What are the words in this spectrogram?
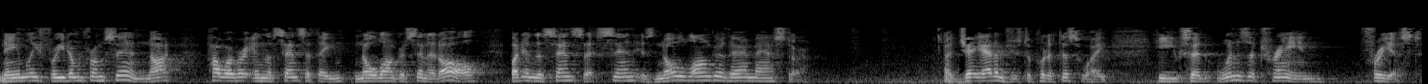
namely freedom from sin, not, however, in the sense that they no longer sin at all, but in the sense that sin is no longer their master. Uh, Jay Adams used to put it this way. He said, When is a train freest?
